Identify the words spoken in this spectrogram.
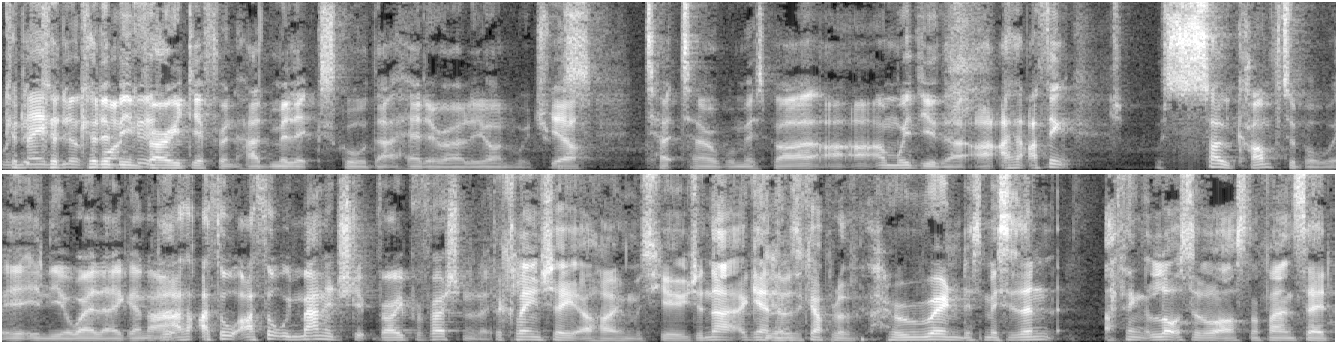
we could, made could, it could have been good. very different had Milik scored that header early on, which was Yeah. Te- terrible miss. But I, I, I'm with you there. I, I- think we're so comfortable in, the away leg, and I, I thought I thought we managed it very professionally. The clean sheet at home was huge, and that again, there was a couple of horrendous misses, and I think lots of Arsenal fans said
